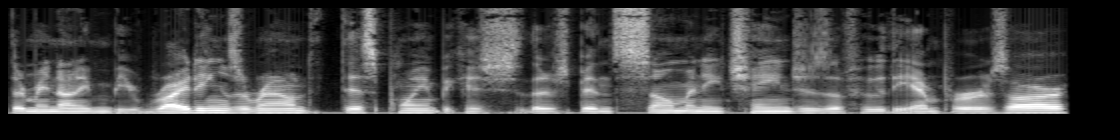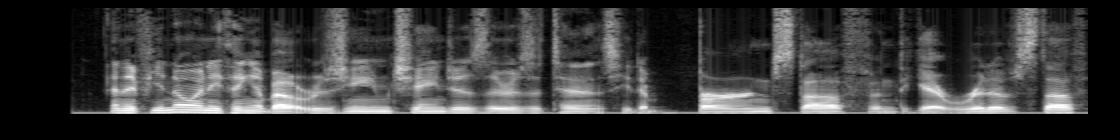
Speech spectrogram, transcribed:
There may not even be writings around at this point because there's been so many changes of who the emperors are and if you know anything about regime changes, there is a tendency to burn stuff and to get rid of stuff.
